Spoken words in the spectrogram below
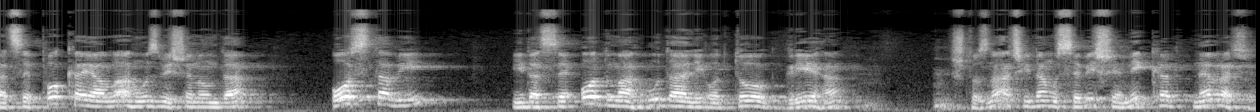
kad se pokaja Allah uzvišenom da ostavi i da se odmah udalji od tog grijeha, što znači da mu se više nikad ne vraća.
